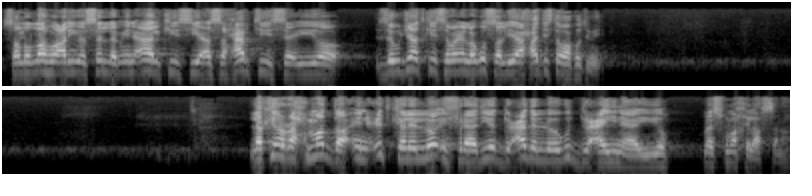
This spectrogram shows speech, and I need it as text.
sala allahu alayh wasalam in aalkiisa iyo asxaabtiisa iyo zawjaadkiisaba in lagu salliyo axaadiista waa ku timi. Laakiin raxmadda in cid kale loo ifraadiyo ducada loogu ducaynaayo layskuma khilaafsanaa.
